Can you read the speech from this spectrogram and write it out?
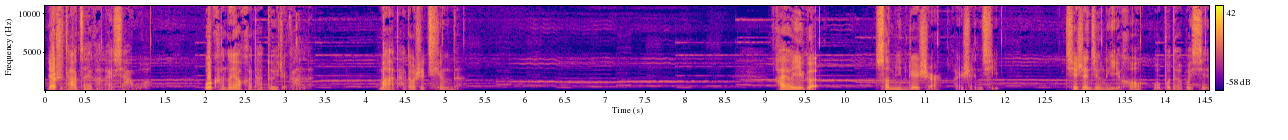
要是他再敢来吓我，我可能要和他对着干了，骂他都是轻的。还有一个，算命这事儿很神奇，亲身经历以后，我不得不信。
